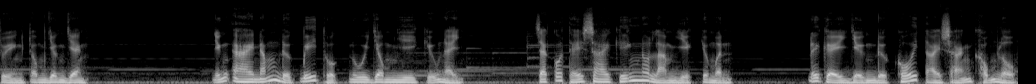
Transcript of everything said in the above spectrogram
truyền trong dân gian. Những ai nắm được bí thuật nuôi dông nhi kiểu này Sẽ có thể sai khiến nó làm việc cho mình Để gây dựng được khối tài sản khổng lồ.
